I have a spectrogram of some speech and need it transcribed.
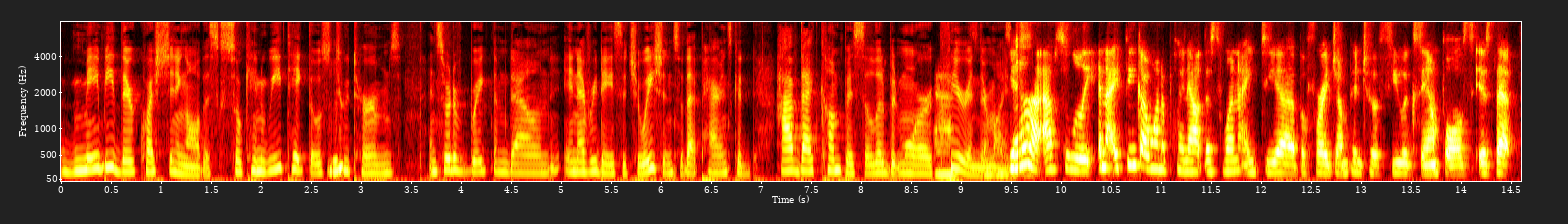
Maybe they're questioning all this. So can we take those mm-hmm. two terms and sort of break them down in everyday situations so that parents could have that compass a little bit more clear in their minds? Yeah absolutely. And i think i want to point out this one idea before i jump into a few examples is that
